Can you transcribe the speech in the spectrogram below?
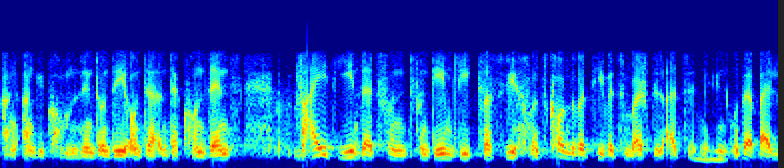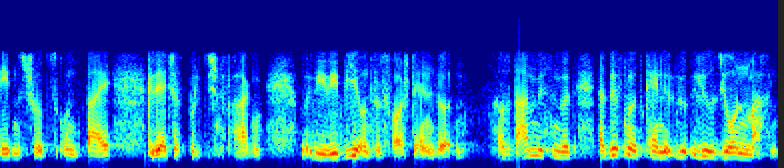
an, angekommen sind und, die, und, der, und der Konsens weit jenseits von, von dem liegt, was wir uns Konservative zum Beispiel als in, in, bei Lebensschutz und bei gesellschaftspolitischen Fragen, wie, wie wir uns das vorstellen würden. Also da müssen wir, da dürfen wir uns keine Illusionen machen.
